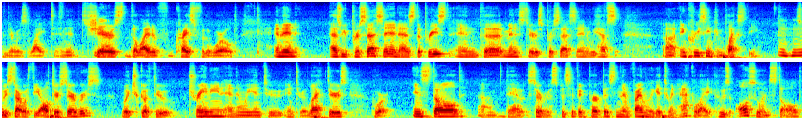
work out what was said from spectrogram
And there was light. And it shares yeah. the light of Christ for the world. And then as we process in, as the priest and the ministers process in, we have uh, increasing complexity. Mm-hmm. So we start with the altar servers, which go through training, and then we into enter lectors who are installed. Um, they have, serve a specific purpose, and then finally we get to an acolyte who's also installed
